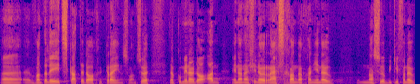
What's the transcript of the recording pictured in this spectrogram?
Uh want hulle het skatte daar gekry en so aan. So dan kom jy nou daar aan en dan as jy nou regs gaan, dan gaan jy nou na so 'n bietjie van 'n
